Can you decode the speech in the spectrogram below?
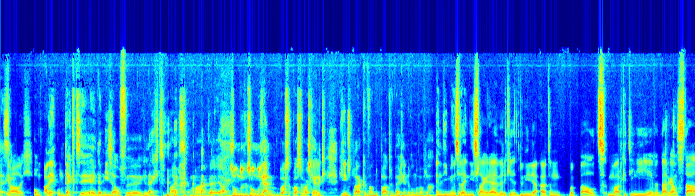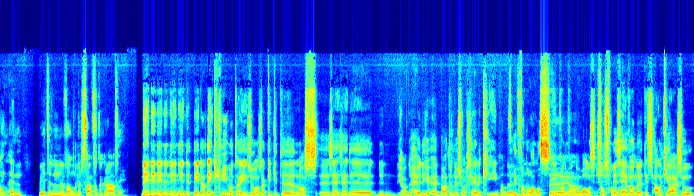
ja, Zalig. on, allee, ontdekt. hè. Hij heeft hem niet zelf eh, gelegd. Maar, maar eh, ja, zonder, zonder hem was, was er waarschijnlijk geen sprake van de Paterberg in de Ronde van Vlaanderen. En die mensen die in die slagerij werken, doen die dat uit een bepaald marketinggegeven? Daar gaan staan en weten van, er staan fotografen? Nee, nee, nee, nee, nee, nee, nee, dat denk ik niet. Want zoals dat ik het eh, las, eh, zei, zei de, de, ja, de huidige uitbater, dus waarschijnlijk een van de, Een van de Walles. een eh, van, ja, van de Wallis, Jos van Hij zei van, eh, het is elk jaar zo,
